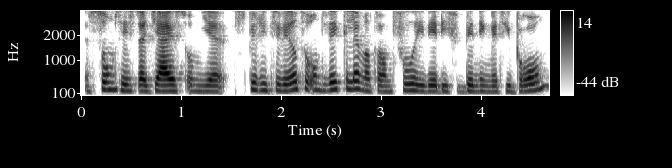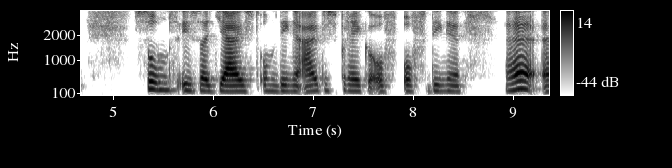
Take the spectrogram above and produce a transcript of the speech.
En soms is dat juist om je spiritueel te ontwikkelen, want dan voel je weer die verbinding met die bron. Soms is dat juist om dingen uit te spreken of, of dingen hè,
